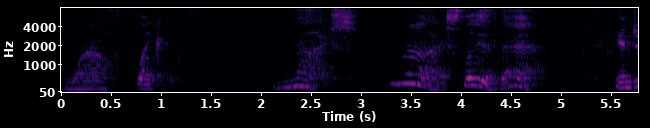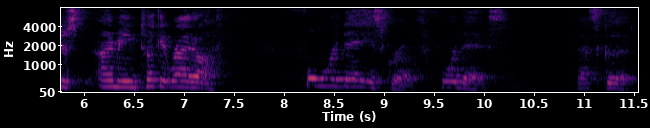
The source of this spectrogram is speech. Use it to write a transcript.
Wow, like, nice, nice, look at that. And just, I mean, took it right off. Four days growth, four days. That's good.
